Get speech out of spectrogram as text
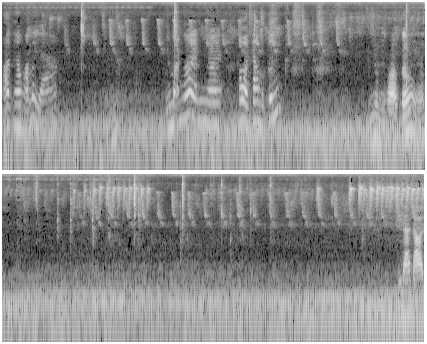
Hỏi theo hỏi mới dạ nhưng mà anh nói em ờ, không thôi sao mà cứng. Nhưng khó cứng nữa đi ra trời.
